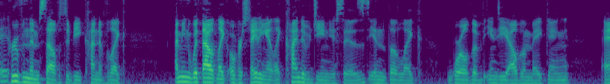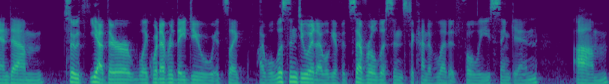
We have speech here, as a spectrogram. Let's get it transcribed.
Right. proven themselves to be kind of like I mean without like overstating it, like kind of geniuses in the like world of indie album making. And um so yeah, they're like whatever they do, it's like I will listen to it. I will give it several listens to kind of let it fully sink in. Um,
